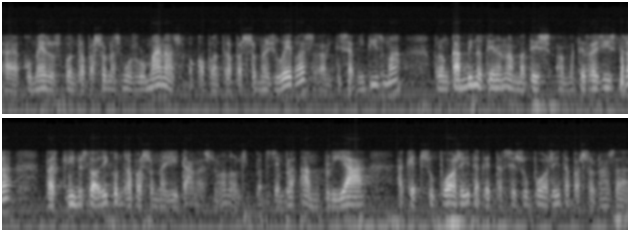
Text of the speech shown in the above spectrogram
eh, comesos contra persones musulmanes o contra persones jueves, antisemitisme, però en canvi no tenen el mateix, el mateix registre per crims d'odi contra persones gitanes. No? Doncs, per exemple, ampliar aquest supòsit, aquest tercer supòsit a persones de,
